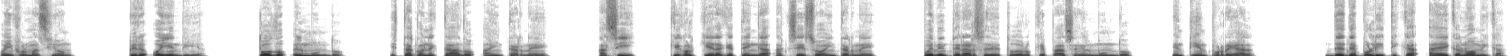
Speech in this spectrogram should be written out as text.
o información, pero hoy en día todo el mundo está conectado a Internet, así que cualquiera que tenga acceso a Internet puede enterarse de todo lo que pasa en el mundo en tiempo real, desde política a económica,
